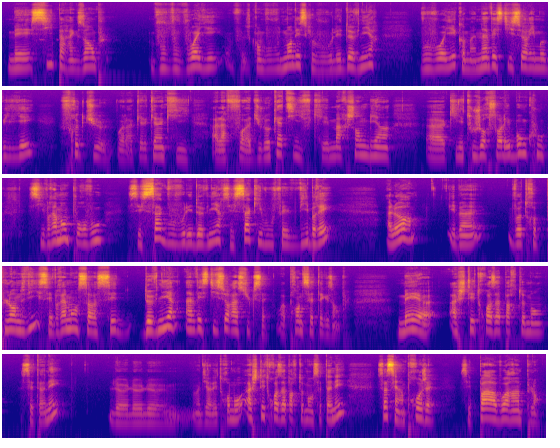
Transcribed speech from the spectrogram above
mais si par exemple, vous vous voyez, quand vous vous demandez ce que vous voulez devenir, vous voyez comme un investisseur immobilier fructueux. Voilà, quelqu'un qui à la fois du locatif, qui est marchand de biens, euh, qui est toujours sur les bons coups. Si vraiment pour vous, c'est ça que vous voulez devenir, c'est ça qui vous fait vibrer, alors, eh ben, votre plan de vie, c'est vraiment ça, c'est devenir investisseur à succès. On va prendre cet exemple. Mais euh, acheter trois appartements cette année, le, le, on va dire les trois mots, acheter trois appartements cette année, ça c'est un projet, c'est pas avoir un plan.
